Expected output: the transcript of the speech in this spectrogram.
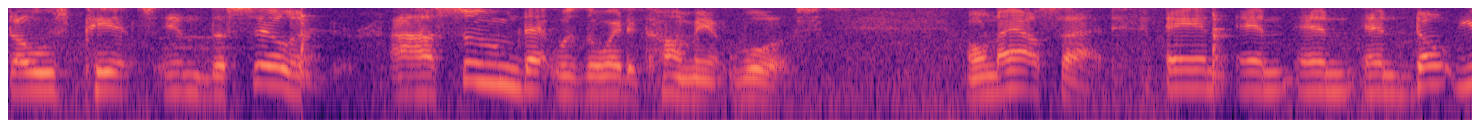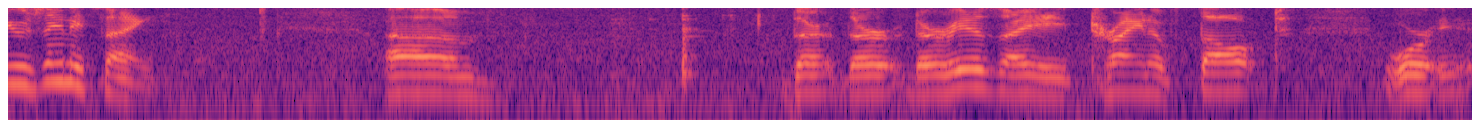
those pits in the cylinder? I assumed that was the way the comment was on the outside. And and and and don't use anything. Um, there there there is a train of thought where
